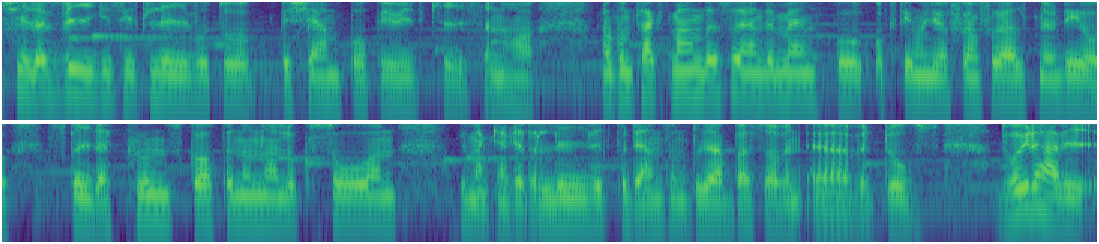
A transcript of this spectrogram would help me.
Sheila viger sitt liv åt att bekämpa opioidkrisen. Hon har kontakt med andra sörjande människor och det hon gör framförallt nu det är att sprida kunskapen om Naloxon och hur man kan rädda livet på den som drabbas av en överdos. Det var ju det här vi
